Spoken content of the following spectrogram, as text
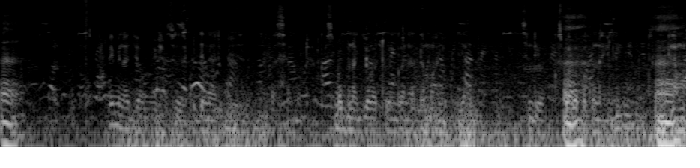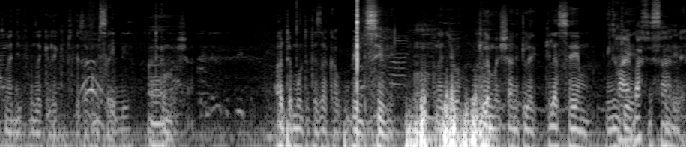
Mimi najua maisha, siwezi kuja niharibie nafasi ya mtu, kwa sababu najua watu wengi wanatamani kuja hapa, si ndio? Kwa sababu hapa kuna elimu, kila mtu anajifunza kile kitu kiweza kumsaidia katika maisha. Hata mtu ataweza ka build CV, unajua kila maishani, kila, kila sehemu Haya, basi Sunday.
